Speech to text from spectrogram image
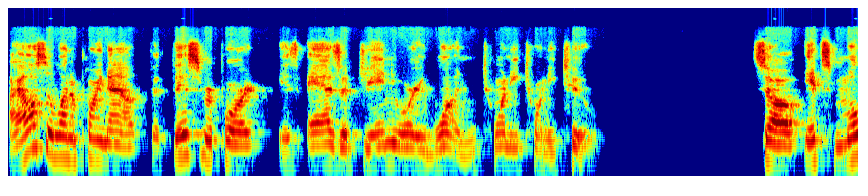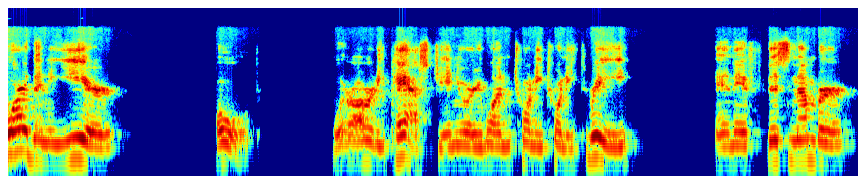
I also want to point out that this report is as of January 1, 2022. So it's more than a year old. We're already past January 1, 2023. And if this number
